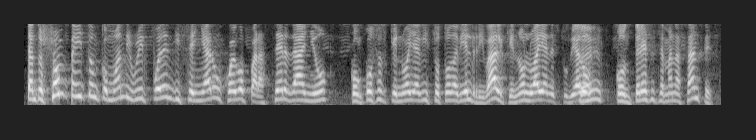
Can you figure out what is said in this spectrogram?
tanto Sean Payton como Andy Reid pueden diseñar un juego para hacer daño con cosas que no haya visto todavía el rival, que no lo hayan estudiado con 13 semanas antes.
